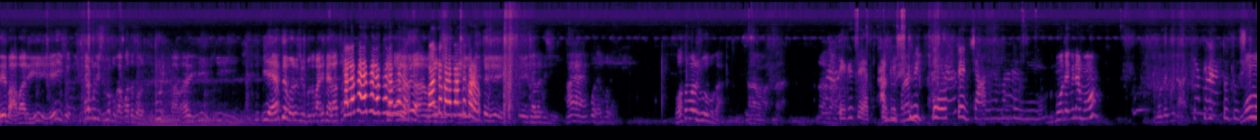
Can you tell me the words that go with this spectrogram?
রে বাবা রে এই এ বলি শুভ পোকা কত বড় উরি বাবা রে ই, এত বড় শুভ পোকা বাড়ি ফেলা ফেলো ফেলো ফেলো ফেলো ফেলো বন্ধ করো বন্ধ করো এই, ফেলা দিছি হ্যাঁ পরে কত বড় শুভ পোকা না, না দেখেছ এত দুষ্টুমি করতে জানে আমাদের মেয়ে। মো দেখবি না মো? অতিরিক্ত দুষ্টুমি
